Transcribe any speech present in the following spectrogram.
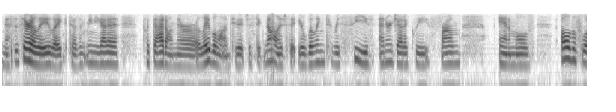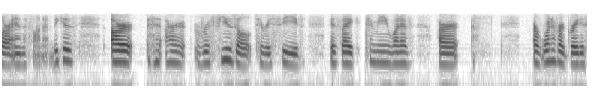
necessarily like doesn't mean you got to put that on there or a label onto it just acknowledge that you're willing to receive energetically from animals all the flora and the fauna because our our refusal to receive is like to me one of our our one of our greatest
